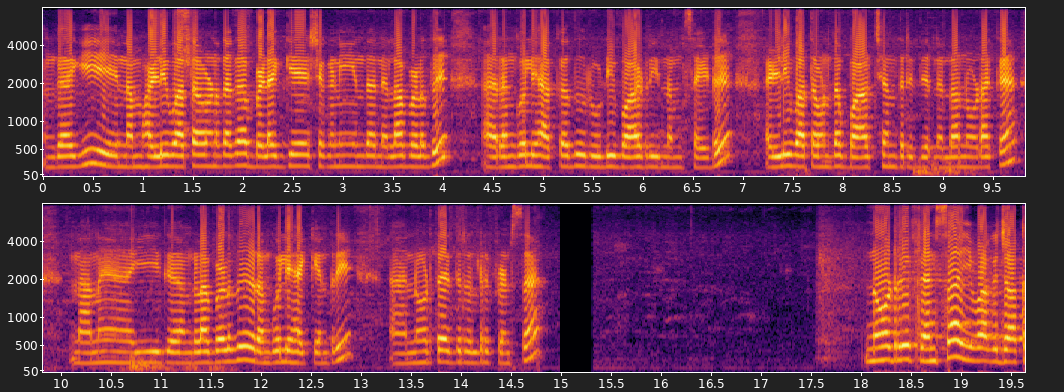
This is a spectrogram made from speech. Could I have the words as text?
ಹಂಗಾಗಿ ನಮ್ಮ ಹಳ್ಳಿ ವಾತಾವರಣದಾಗ ಬೆಳಗ್ಗೆ ಸಗಣಿಯಿಂದ ನೆಲ ಬೆಳೆದು ರಂಗೋಲಿ ಹಾಕೋದು ರೂಢಿ ಬಾಳ್ರಿ ನಮ್ಮ ಸೈಡ್ ಹಳ್ಳಿ ವಾತಾವರಣದಾಗ ಭಾಳ ಚಂದ ಇದನ್ನೆಲ್ಲ ನೋಡಕ್ಕೆ ನಾನು ಈಗ ಅಂಗಳ ಬೆಳೆದು ರಂಗೋಲಿ ಹಾಕೇನ್ರಿ. ನೋಡ್ತಾ ಇದ್ದೀರಲ್ರಿ ಫ್ರೆಂಡ್ಸ ನೋಡ್ರಿ ಫ್ರೆಂಡ್ಸ ಇವಾಗ ಜಳಕ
